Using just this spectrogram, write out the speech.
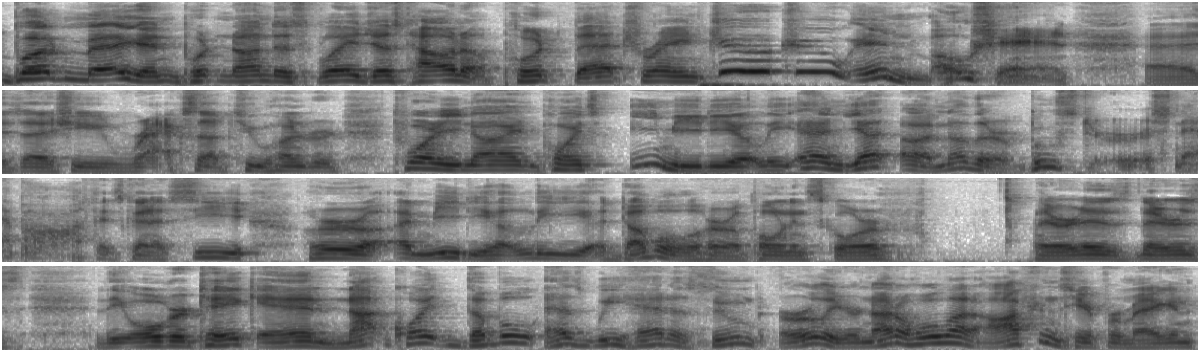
But Megan putting on display just how to put that train choo choo in motion as, as she racks up 229 points immediately, and yet another booster snap off is going to see her immediately double her opponent's score. There it is. There's the overtake and not quite double as we had assumed earlier. Not a whole lot of options here for Megan,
